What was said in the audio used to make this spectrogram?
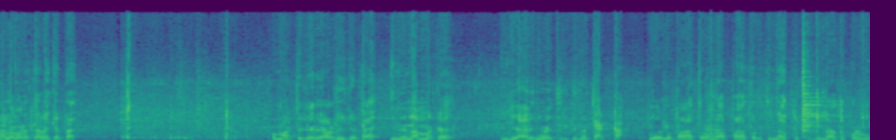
നല്ലപോലെ തിളയ്ക്കട്ടെ അപ്പോൾ മത്തിക്കറി അവിടെ ഇരിക്കട്ടെ. ഇനി നമുക്ക് ഈ അരിഞ്ഞു വെച്ചിരിക്കുന്ന ചക്ക. ഇതുപോലെ പാത്രമുണ്ട് ആ പാത്രത്തിന്റെ അകത്തോട്ട് ഇതിനകത്ത് കൊള്ളൂ.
